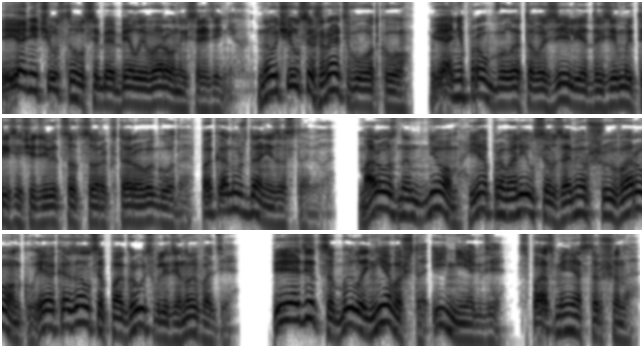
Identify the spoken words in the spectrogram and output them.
И я не чувствовал себя белой вороной среди них. Научился жрать водку. Я не пробовал этого зелья до зимы 1942 года, пока нужда не заставила. Морозным днем я провалился в замерзшую воронку и оказался по грудь в ледяной воде. Переодеться было не во что и негде. Спас меня старшина.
